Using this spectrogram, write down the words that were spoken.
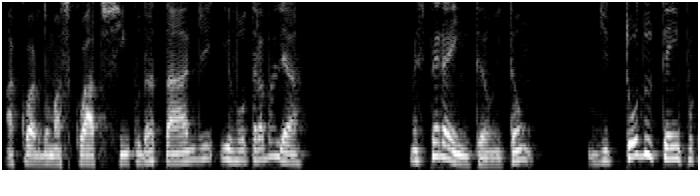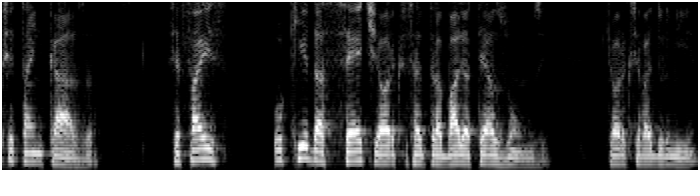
acordo umas 4, 5 da tarde e vou trabalhar. Mas espera aí então, então de todo o tempo que você está em casa, você faz o que das 7 a hora que você sai do trabalho até as 11? Que é a hora que você vai dormir?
